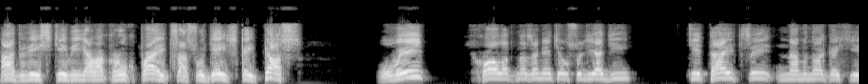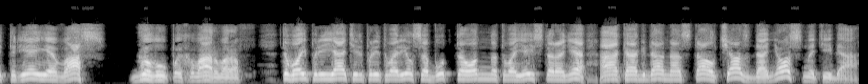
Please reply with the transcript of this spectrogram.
обвести меня вокруг пальца, судейский пес!" Увы, холодно заметил судья Ди. Китайцы намного хитрее вас, глупых варваров. Твой приятель притворился, будто он на твоей стороне, а когда настал час, донес на тебя.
